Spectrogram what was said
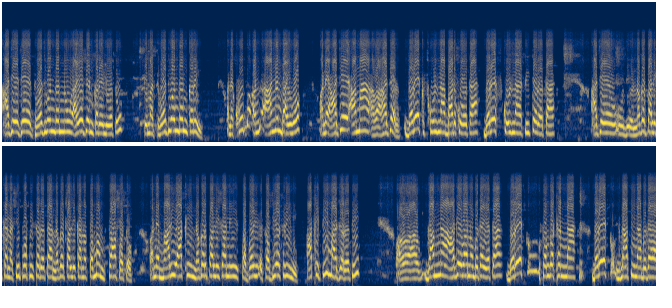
આજે જે ધ્વજવંદનનું આયોજન કરેલું હતું, તેમાં ધ્વજવંદન કરી અને ખૂબ આનંદ આવ્યો. અને આજે આમાં હાજર દરેક સ્કૂલના બાળકો હતા, દરેક સ્કૂલના ટીચર હતા. આજે નગરપાલિકાના ચીફ ઓફિસર હતા, નગરપાલિકાનો તમામ સ્ટાફ હતો. અને મારી આખી નગરપાલિકાની સભ્ય- સભ્યશ્રીની આખી ટીમ હાજર હતી. ગામના આગેવાનો બધા હતા. દરેક સંગઠનના, દરેક જ્ઞાતિના બધા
